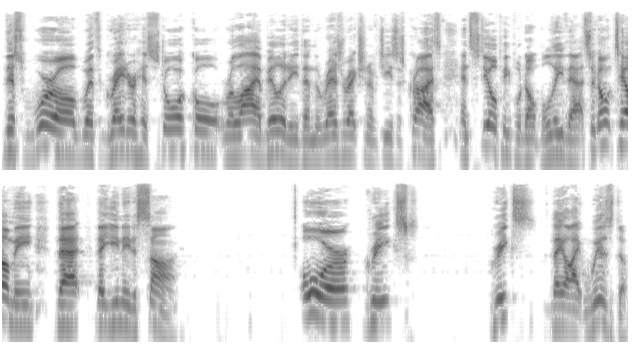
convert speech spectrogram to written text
this world with greater historical reliability than the resurrection of Jesus Christ, and still people don't believe that. So don't tell me that, that you need a sign. Or Greeks, Greeks, they like wisdom.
